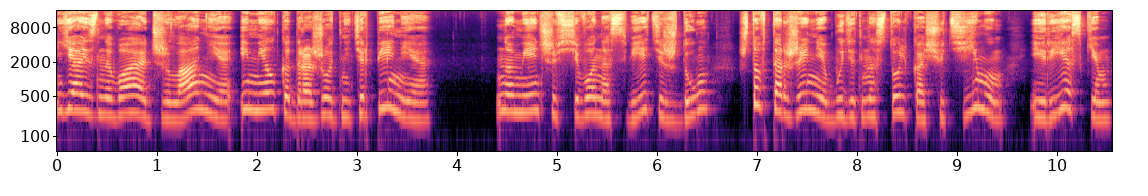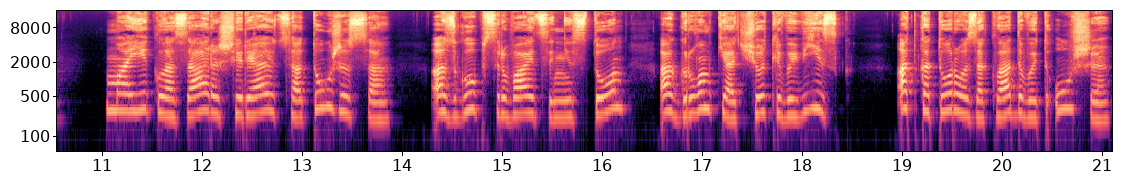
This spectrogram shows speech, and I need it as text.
Я изнываю от желания и мелко дрожу от нетерпения, но меньше всего на свете жду, что вторжение будет настолько ощутимым и резким. Мои глаза расширяются от ужаса, а с губ срывается не стон, а громкий отчетливый визг, от которого закладывает уши.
